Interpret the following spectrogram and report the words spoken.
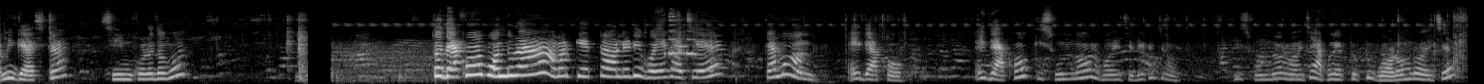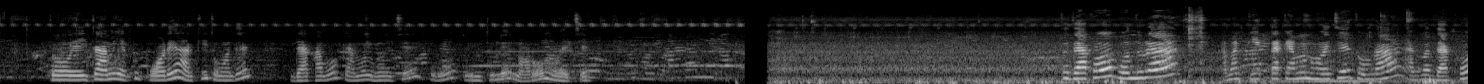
আমি গ্যাসটা সিম করে দেবো। তো দেখো বন্ধুরা, আমার কেকটা অলরেডি হয়ে গেছে। কেমন? এই দেখো এই দেখো কি সুন্দর হয়েছে, দেখেছ? কি সুন্দর হয়েছে। এখন একটু একটু গরম রয়েছে। তো এইটা আমি একটু পরে আর কি তোমাদের দেখাবো কেমন হয়েছে। পুরো তুলতুলে নরম হয়েছে। তো দেখো বন্ধুরা, আমার কেকটা কেমন হয়েছে তোমরা একবার দেখো।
